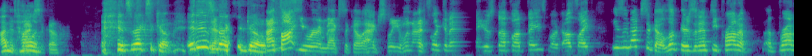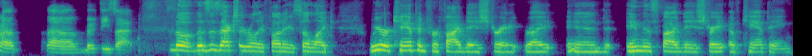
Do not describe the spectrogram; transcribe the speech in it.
I'm It's telling. Mexico. It's Mexico. It is Yeah. Mexico. I thought you were in Mexico actually when I was looking at your stuff on Facebook. I was like, he's in Mexico. Look, there's an empty Prada a Prada uh, booth he's at. no, this is actually really funny. So like we were camping for five days straight, right? And in this five days straight of camping,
